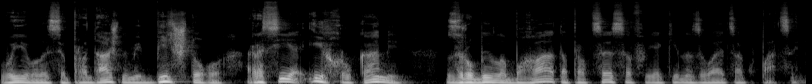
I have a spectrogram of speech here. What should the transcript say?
виявилися продажними. Більш того, Росія їх руками зробила багато процесів, які називаються окупацією.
